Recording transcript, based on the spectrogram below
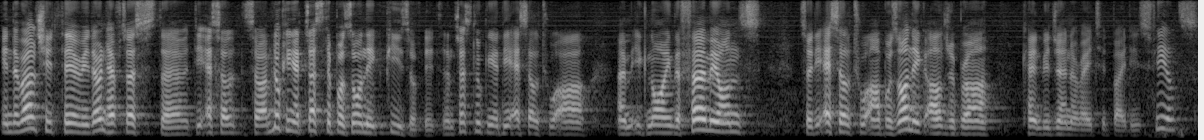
in the worldsheet theory, we don't have just uh, the SL. So I'm looking at just the bosonic piece of it. I'm just looking at the SL2R. I'm ignoring the fermions. So the SL2R bosonic algebra can be generated by these fields.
